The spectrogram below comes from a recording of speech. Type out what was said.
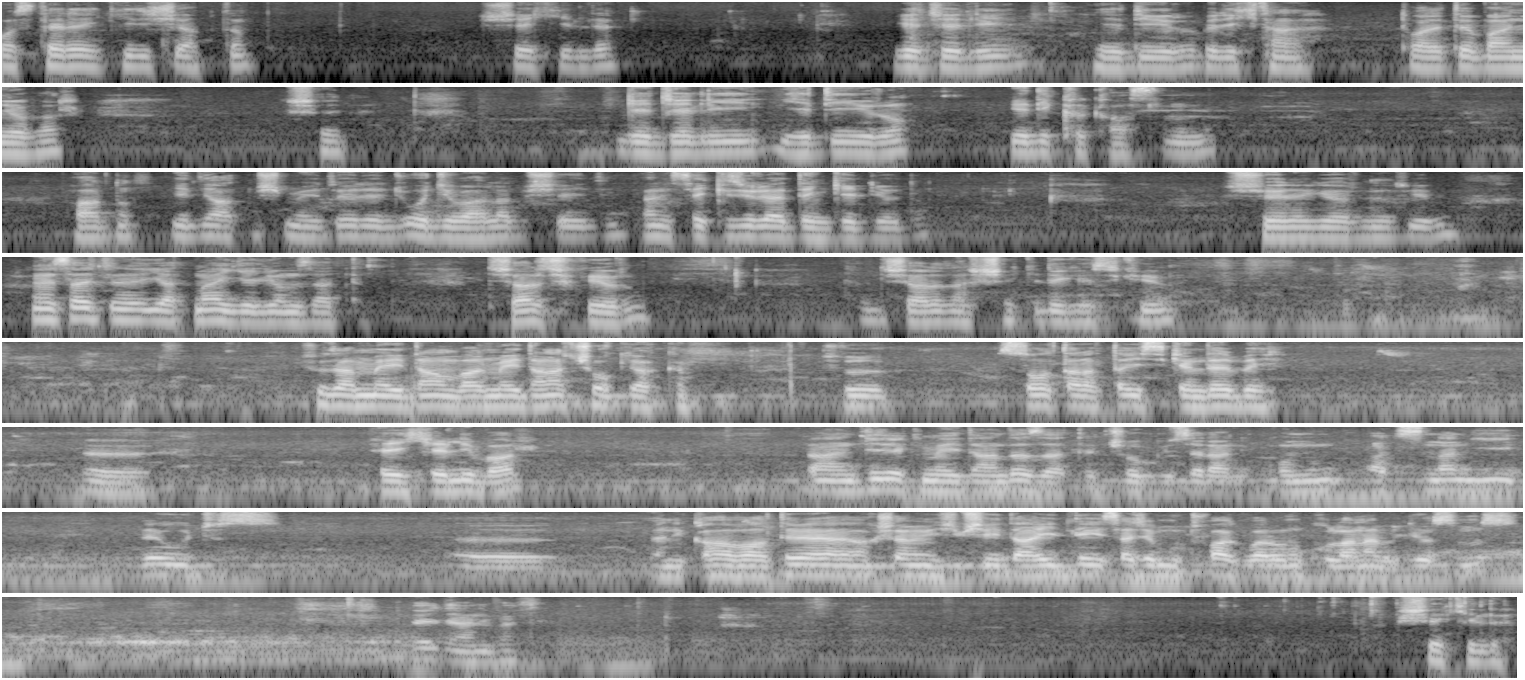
hostele giriş yaptım. Şu şekilde. Geceliği 7 euro. Böyle iki tane tuvalet ve banyo var. Şöyle. Geceliği 7 euro. 7.40 aslında. Pardon 7.60 mıydı öyle o civarlar bir şeydi. Hani 8 euroya denk geliyordu. Şöyle gördüğünüz gibi. Ben sadece yatmaya geliyorum zaten. Dışarı çıkıyorum. Dışarıdan şu şekilde gözüküyor. Şurada meydan var. Meydana çok yakın. Şu sol tarafta İskender Bey e, heykeli var. Yani direkt meydanda zaten çok güzel hani konum açısından iyi ve ucuz. Ee, yani kahvaltı ve akşam hiçbir şey dahil değil sadece mutfak var onu kullanabiliyorsunuz. Öyle yani ben. Şekilde.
